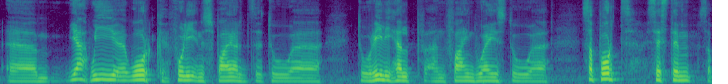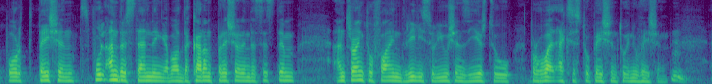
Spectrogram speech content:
Um, yeah, we uh, work fully inspired to, uh, to really help and find ways to uh, support system, support patients, full understanding about the current pressure in the system, and trying to find really solutions here to provide access to patient to innovation.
